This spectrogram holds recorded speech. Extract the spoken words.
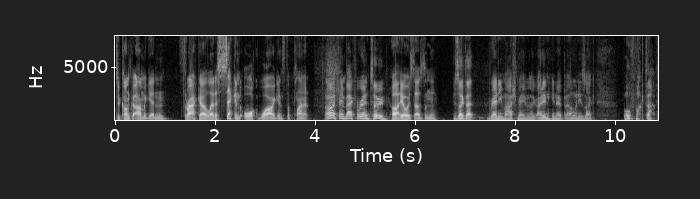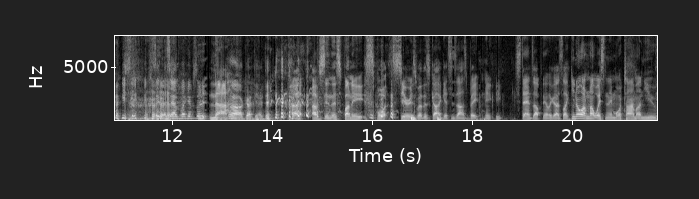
to conquer Armageddon. Thraka led a second orc war against the planet. Oh, it came back for round two. Oh, he always does, doesn't he? It's like that Randy Marsh meme. Like, I didn't hear no bell, and he's like, all fucked up. Have you seen, have you seen that South Park episode? Nah. Oh god damn, dude. I've seen this funny sports series where this guy gets his ass beat and he, he stands up and the other guy's like, you know what, I'm not wasting any more time on you.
